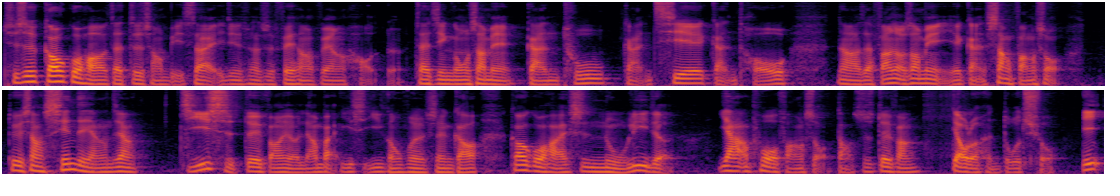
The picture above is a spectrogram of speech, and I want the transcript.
其实高国豪在这场比赛已经算是非常非常好的，在进攻上面敢突、敢切、敢投，那在防守上面也敢上防守。对上新的洋将，即使对方有两百一十一公分的身高，高国豪还是努力的压迫防守，导致对方掉了很多球。咦，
